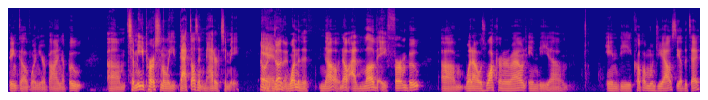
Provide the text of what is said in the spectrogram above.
think of when you're buying a boot, um, to me personally, that doesn't matter to me. Oh, and it doesn't. One of the no, no, I love a firm boot. Um, when I was walking around in the um, in the Copa Mundials the other day,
